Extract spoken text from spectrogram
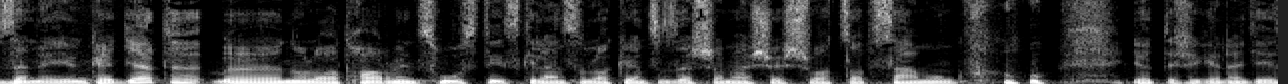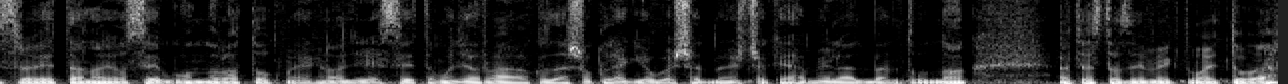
Zenéljünk egyet. 0630 20 10 909 az SMS és WhatsApp számunk. Jött is igen egy észrevétel, nagyon szép gondolatok, melyek nagy részét a magyar vállalkozások legjobb esetben is csak elméletben tudnak. Hát ezt azért még majd tovább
